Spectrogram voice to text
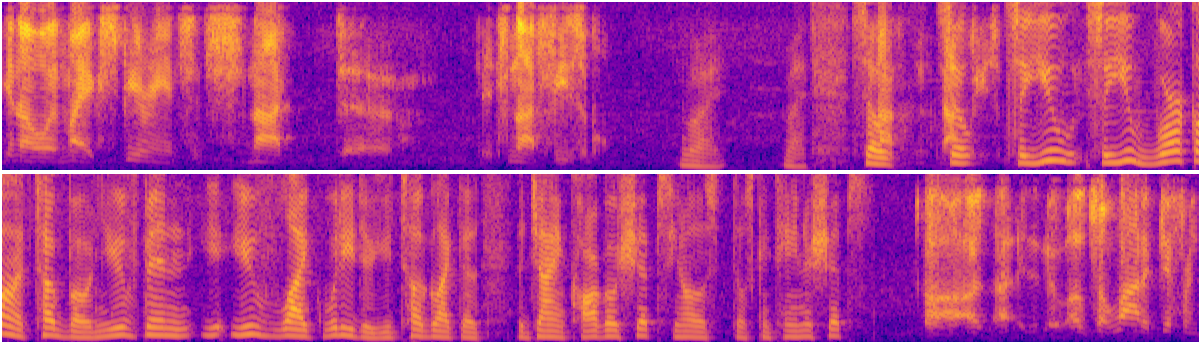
you know, in my experience, it's not uh, it's not feasible. Right. Right. So Not- not so feasible. so you so you work on a tugboat and you've been you, you've like what do you do? You tug like the the giant cargo ships, you know those those container ships. Uh, uh, it's a lot of different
